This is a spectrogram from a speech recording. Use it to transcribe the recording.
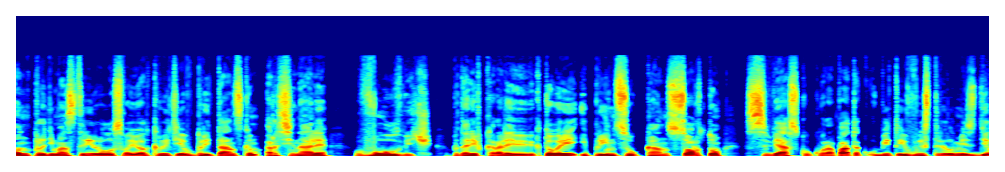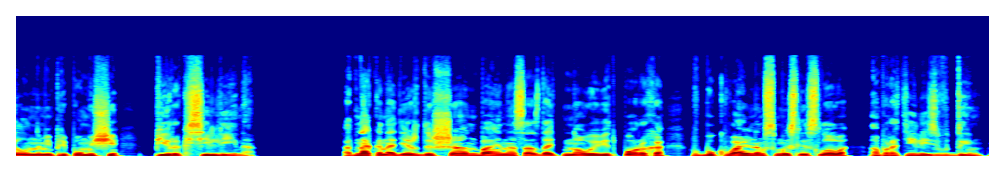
он продемонстрировал свое открытие в британском арсенале «Вулвич», подарив королеве Виктории и принцу-консорту связку куропаток, убитой выстрелами, сделанными при помощи пироксилина. Однако надежды Шенбайна создать новый вид пороха в буквальном смысле слова обратились в дым.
